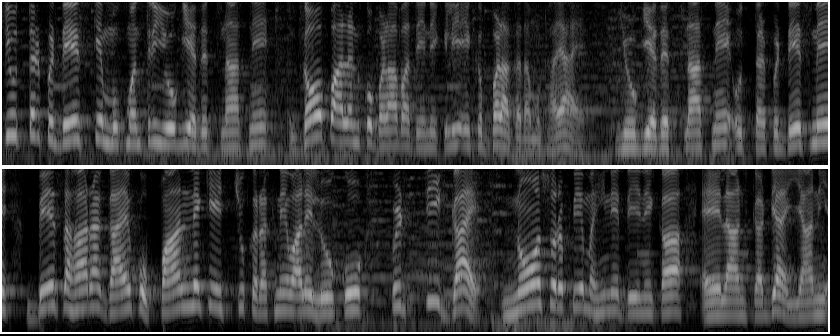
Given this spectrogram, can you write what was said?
कि उत्तर प्रदेश के मुख्यमंत्री योगी आदित्यनाथ ने गौ पालन को बढ़ावा देने के लिए एक बड़ा कदम उठाया है। योगी आदित्यनाथ ने उत्तर प्रदेश में बेसहारा गायों को पालने के इच्छुक रखने वाले लोगों को प्रति गाय नौ सौ रुपये महीने देने का ऐलान कर दिया। यानी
